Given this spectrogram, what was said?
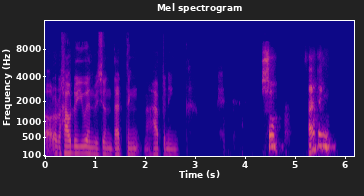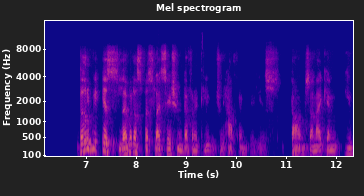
or how do you envision that thing happening So I think there will be a level of specialization definitely which will happen in various towns. And I can give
